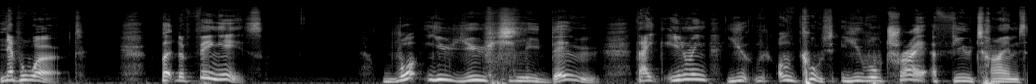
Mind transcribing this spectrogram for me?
never worked. But the thing is, what you usually do, like, you know what I mean? You, of course, you will try it a few times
